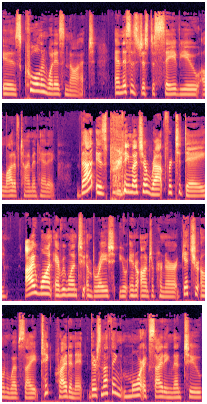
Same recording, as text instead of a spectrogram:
is cool and what is not. And this is just to save you a lot of time and headache. That is pretty much a wrap for today. I want everyone to embrace your inner entrepreneur, get your own website, take pride in it. There's nothing more exciting than to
